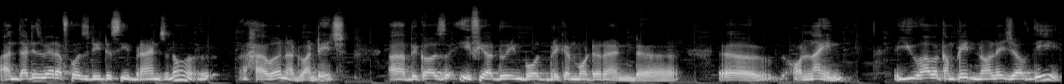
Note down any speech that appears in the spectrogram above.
and that is where of course D2C brands you know have an advantage. Uh, because if you are doing both brick and mortar and uh, uh, online, you have a complete knowledge of the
